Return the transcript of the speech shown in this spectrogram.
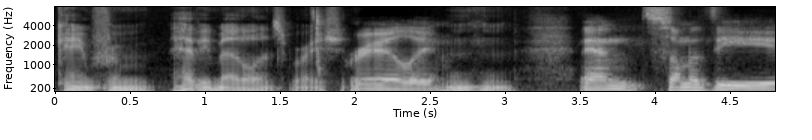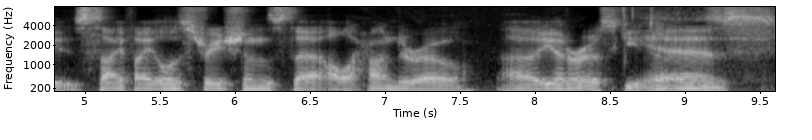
came from heavy metal inspiration. Really? hmm And some of the sci-fi illustrations that Alejandro uh, Jodorowsky does,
